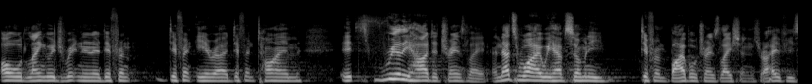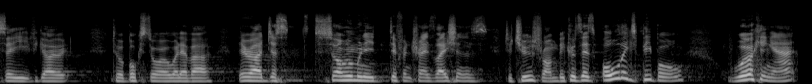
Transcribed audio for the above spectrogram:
old language written in a different, different era, different time, it's really hard to translate. And that's why we have so many different Bible translations, right? If you see, if you go to a bookstore or whatever, there are just so many different translations to choose from because there's all these people working at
